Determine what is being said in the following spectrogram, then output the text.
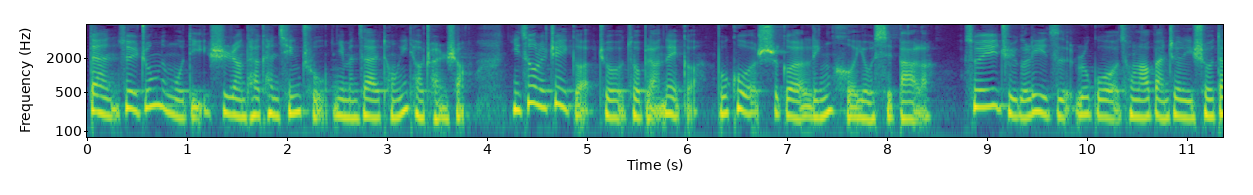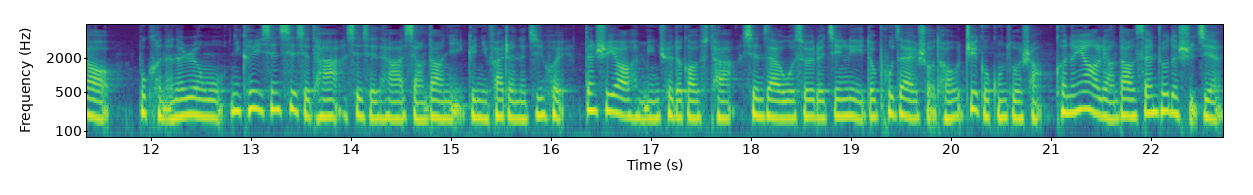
但最终的目的是让他看清楚你们在同一条船上，你做了这个就做不了那个，不过是个零和游戏罢了。所以举个例子，如果从老板这里收到。不可能的任务，你可以先谢谢他，谢谢他想到你，给你发展的机会。但是要很明确的告诉他，现在我所有的精力都扑在手头这个工作上，可能要两到三周的时间。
